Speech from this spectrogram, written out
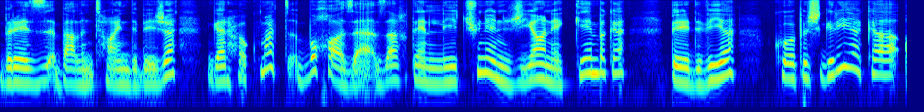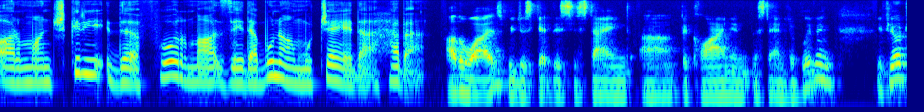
برز بالنتاین ده بیجه گر حکمت بخوازه زغتین لی چونین جیان کم بکه پیدویه که پشگریه که آرمانچکری ده فرما زیده بونا موچه ده هبه. Otherwise, we just get this sustained uh, decline in the standard of living. If you're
